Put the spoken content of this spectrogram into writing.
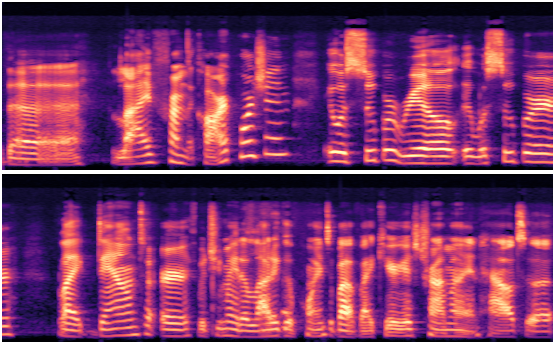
the live from the car portion it was super real. It was super like down to earth, but you made a lot of good points about vicarious trauma and how to,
